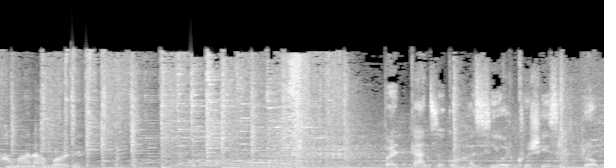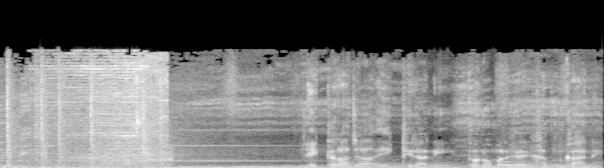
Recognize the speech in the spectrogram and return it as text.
हमारा वर्ड है। पर कैंसर को हँसी और खुशी से प्रॉब्लम है। एक था राजा एक थी रानी दोनों मर गए खत्म कहानी।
